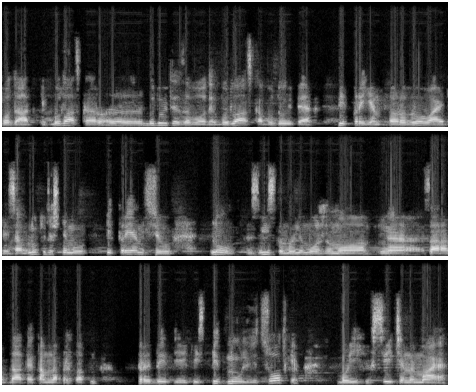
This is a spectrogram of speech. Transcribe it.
податків. Будь ласка, е, будуйте заводи, будь ласка, будуйте підприємства, розвивайтеся. Внутрішньому підприємцю, ну звісно, ми не можемо е, зараз дати там, наприклад, кредити якісь під 0%, бо їх і в світі немає.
